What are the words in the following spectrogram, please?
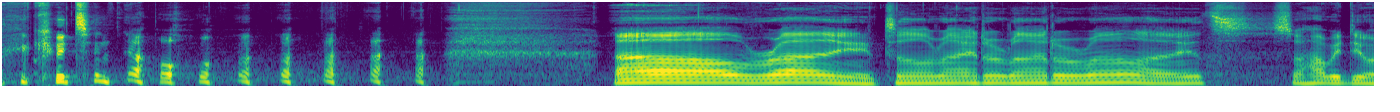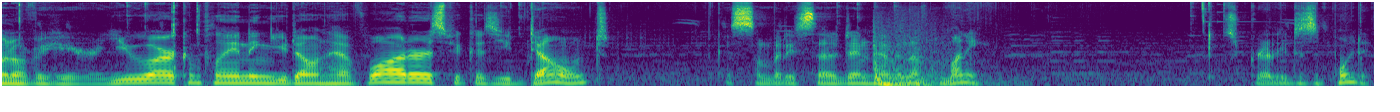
good to know. All right, all right, all right, all right. So how we doing over here? You are complaining you don't have water. It's because you don't. Because somebody said I didn't have enough money. I was greatly disappointed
